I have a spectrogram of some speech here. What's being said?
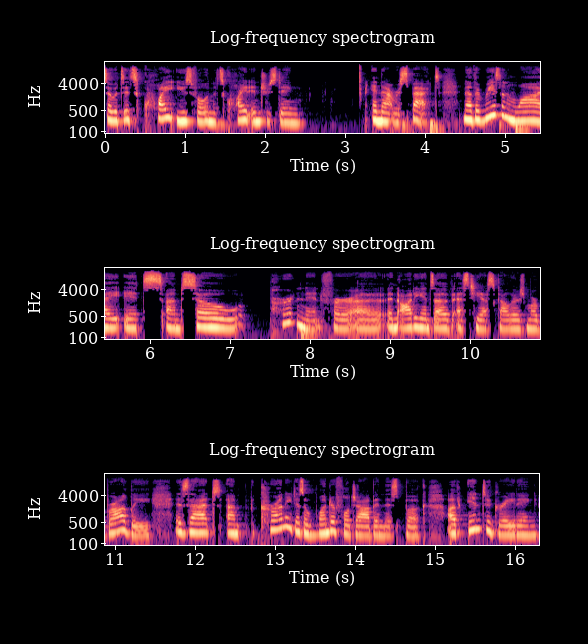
so it's it's quite useful and it's quite interesting in that respect. Now, the reason why it's um, so pertinent for uh, an audience of STS scholars more broadly is that um, Kourany does a wonderful job in this book of integrating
